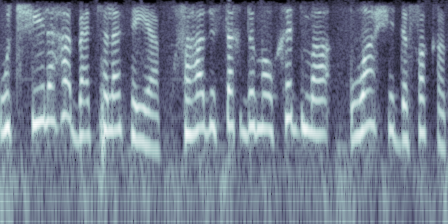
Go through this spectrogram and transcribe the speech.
وتشيلها بعد ثلاث أيام. فهذا استخدموا خدمة واحدة فقط.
